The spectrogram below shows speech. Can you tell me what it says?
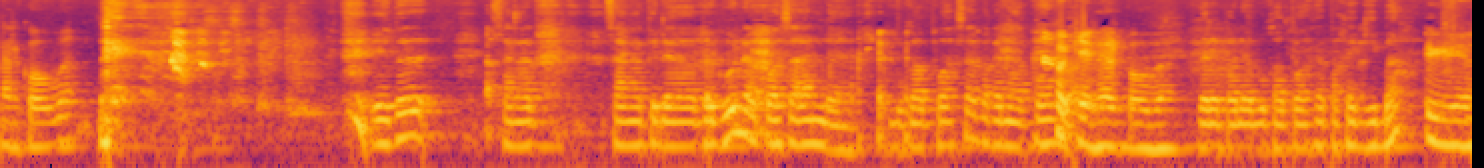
narkoba. Itu sangat sangat tidak berguna puasa Anda. Buka puasa pakai narkoba Oke narkoba. daripada buka puasa pakai gibah. Iya.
